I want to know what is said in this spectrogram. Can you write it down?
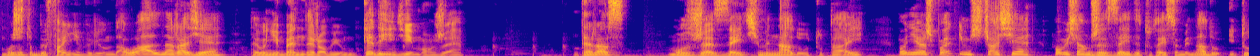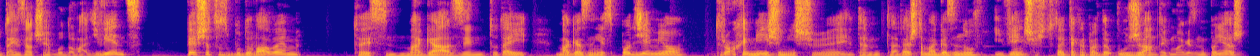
może to by fajnie wyglądało, ale na razie tego nie będę robił, kiedy indziej może. Teraz może zejdźmy na dół tutaj, ponieważ po jakimś czasie pomyślałem, że zejdę tutaj sobie na dół i tutaj zacznę budować, więc pierwsze co zbudowałem to jest magazyn. Tutaj magazyn jest pod ziemią, trochę mniejszy niż y, tam ta reszta magazynów i większość tutaj tak naprawdę używam tego magazynu, ponieważ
